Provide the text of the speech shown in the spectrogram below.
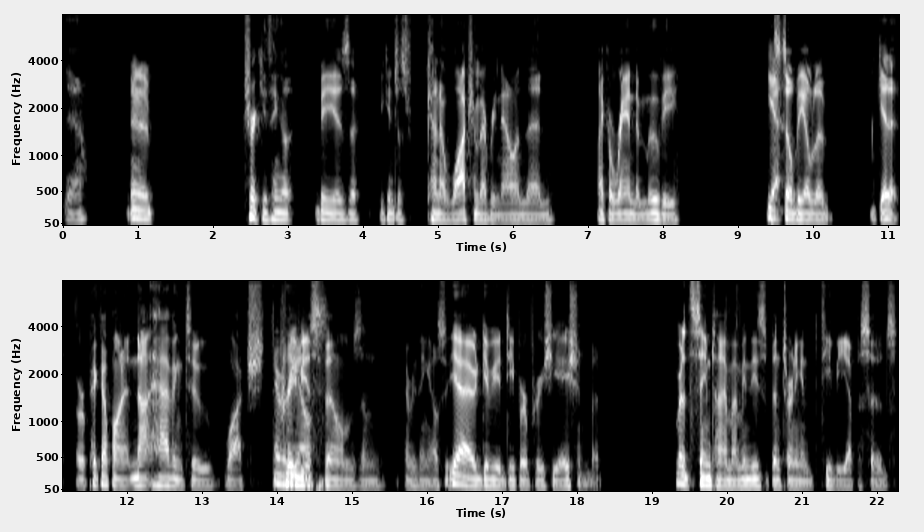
Yeah, and a tricky thing would be is if you can just kind of watch them every now and then, like a random movie, Yeah. still be able to get it or pick up on it, not having to watch the Everything previous else. films and everything else. Yeah, it would give you a deeper appreciation, but but at the same time, I mean, these have been turning into TV episodes.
